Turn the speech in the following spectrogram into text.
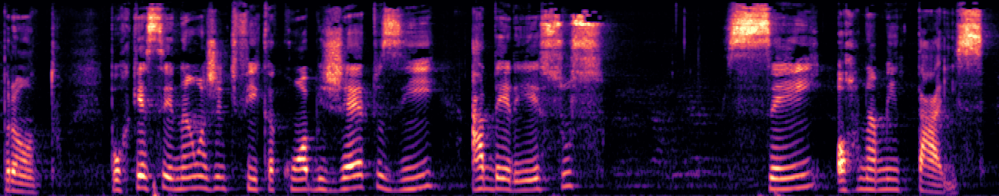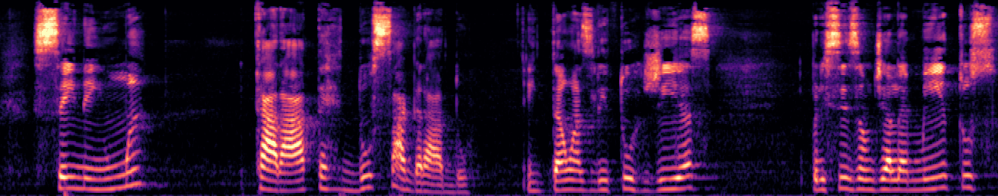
Pronto. Porque senão a gente fica com objetos e adereços sem ornamentais, sem nenhuma caráter do sagrado. Então as liturgias precisam de elementos,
